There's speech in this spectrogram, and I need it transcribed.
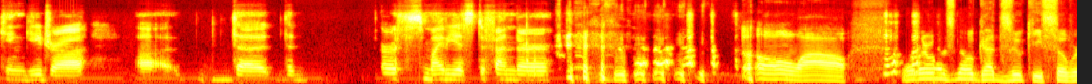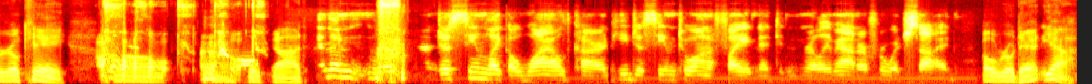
king ghidra uh, the the earth's mightiest defender Oh wow! Well, there was no Godzooky, so we're okay. Oh, Thank God. and then Rodan just seemed like a wild card he just seemed to want to fight and it didn't really matter for which side Oh, Rodan, yeah,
